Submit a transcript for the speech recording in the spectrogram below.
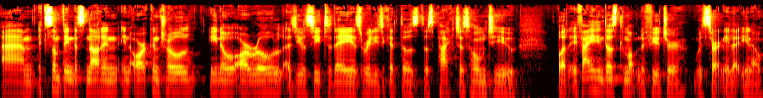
Um, it's something that's not in, in our control. You know, our role, as you'll see today, is really to get those those packages home to you. But if anything does come up in the future, we'll certainly let you know.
